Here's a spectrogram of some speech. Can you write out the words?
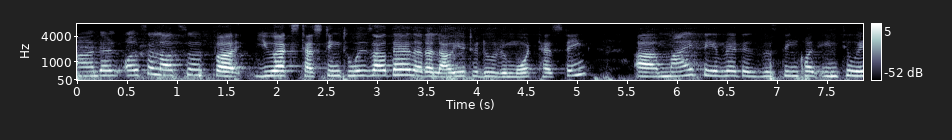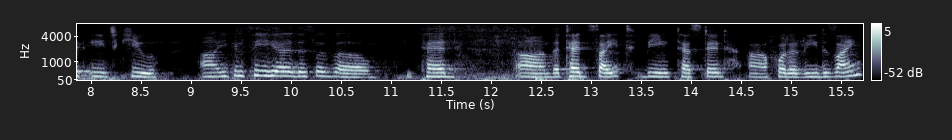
Uh, there are also lots of uh, UX testing tools out there that allow you to do remote testing. Uh, my favorite is this thing called Intuit HQ. Uh, you can see here this was a TED, uh, the TED site being tested uh, for a redesign.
